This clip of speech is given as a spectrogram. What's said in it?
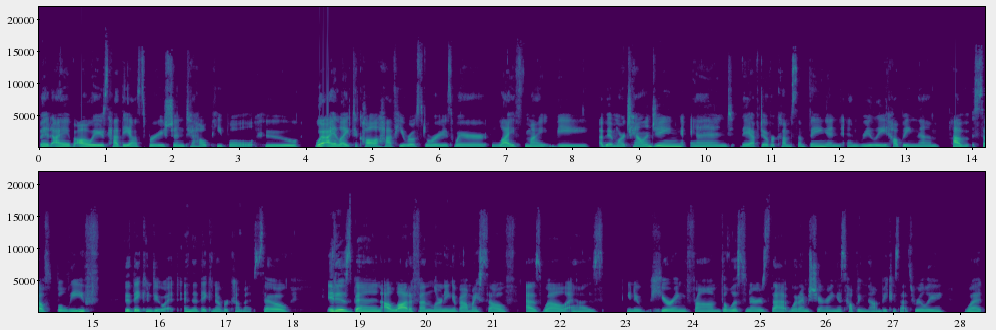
but I've always had the aspiration to help people who what I like to call have hero stories where life might be a bit more challenging and they have to overcome something and and really helping them have self-belief that they can do it and that they can overcome it. So it has been a lot of fun learning about myself as well as you know hearing from the listeners that what i'm sharing is helping them because that's really what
